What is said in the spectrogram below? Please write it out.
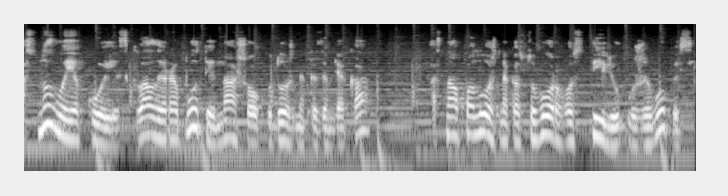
основу якої склали роботи нашого художника-земляка, основоположника суворого стилю у живописі,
